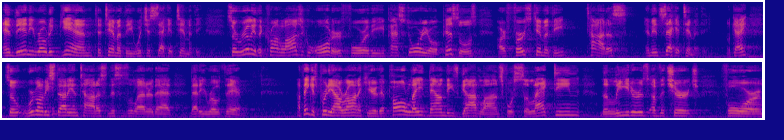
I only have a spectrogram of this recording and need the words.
and then he wrote again to Timothy, which is Second Timothy. So, really, the chronological order for the pastoral epistles are First Timothy, Titus, and then Second Timothy. Okay? So, we're going to be studying Titus, and this is the letter that, that he wrote there. I think it's pretty ironic here that Paul laid down these guidelines for selecting the leaders of the church, for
